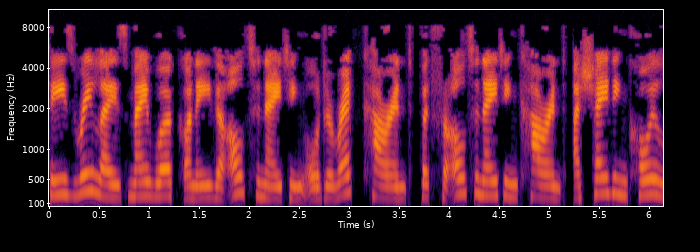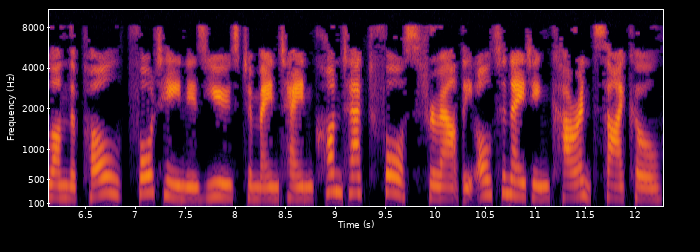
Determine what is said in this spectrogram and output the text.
These relays may work on either alternating or direct current, but for alternating current, a shading coil on the pole, 14 is used to maintain contact force throughout the alternating current cycle.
